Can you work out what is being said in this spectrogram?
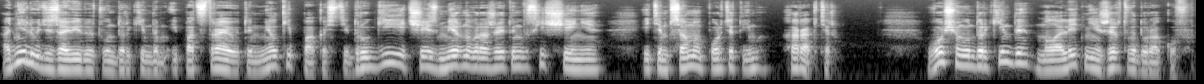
Одни люди завидуют вундеркиндам и подстраивают им мелкие пакости, другие чрезмерно выражают им восхищение и тем самым портят им характер. В общем, вундеркинды – малолетние жертвы дураков.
